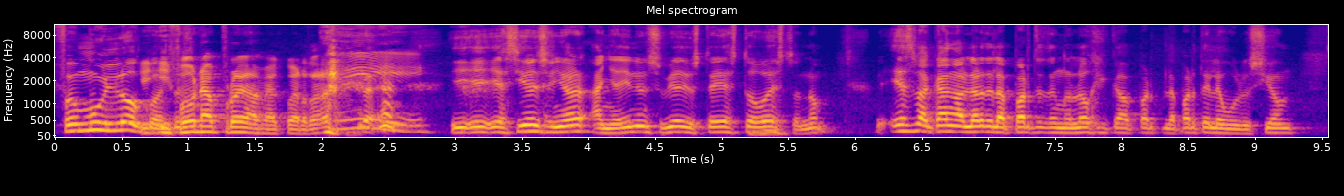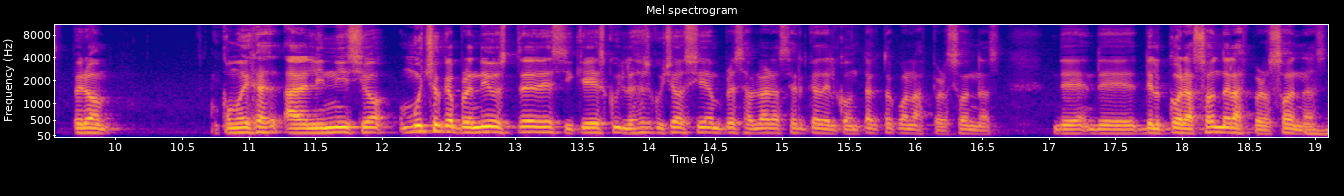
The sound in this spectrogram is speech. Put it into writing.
fue muy loco. Y, fue una prueba, me acuerdo. Sí. Y, y, ha sido el Señor añadiendo en su vida de ustedes todo esto, ¿no? Es bacán hablar de la parte tecnológica, la parte de la evolución, pero como dije al inicio, mucho que he aprendido de ustedes y que les he escuchado siempre es hablar acerca del contacto con las personas, de, de, del corazón de las personas.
